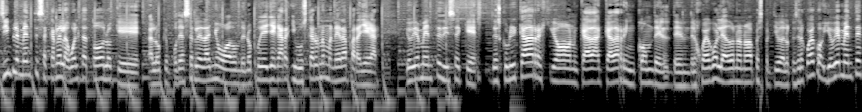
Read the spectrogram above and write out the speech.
simplemente sacarle la vuelta a todo lo que a lo que podía hacerle daño o a donde no podía llegar y buscar una manera para llegar. Y obviamente dice que descubrir cada región, cada, cada rincón del, del, juego le ha dado una nueva perspectiva de lo que es el juego. Y obviamente,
